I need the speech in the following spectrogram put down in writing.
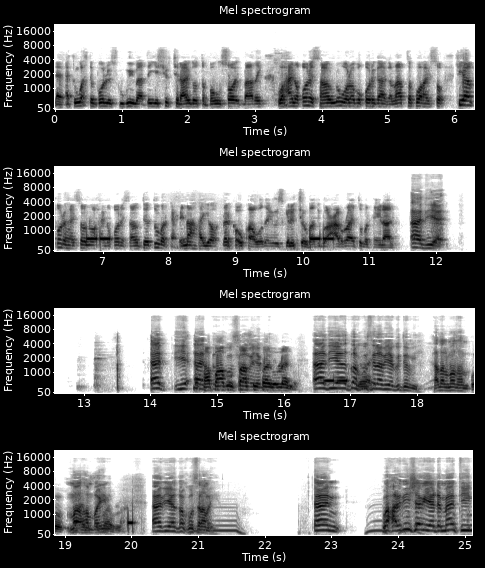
Laakiin wax dambe oo la iskugu yimaaday iyo shir jaraayadoo dambe uu soo imaaday waxay noqonaysaa nin walaba qorigaaga laabta ku hayso kii aan qori haysanna waxay noqonaysaa dee dumarka xinaha iyo dharka u kaawaday oo iskala jooga adigoo caruuraha dumarka ilaali. Aad iyo aad. Aad iyo aad baan kuu salaamaya baynu leenahay aad iyo aad baan kuu salaamaya guddoomiye hadal madham ma hambayn aad iyo aad baan kuu salaamaya waxaan idiin sheegayaa dhammaantiin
